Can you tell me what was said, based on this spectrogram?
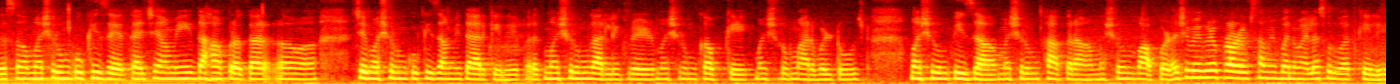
जसं मशरूम कुकीज आहेत त्याचे आम्ही दहा प्रकार चे मशरूम कुकीज आम्ही तयार केले. परत mushroom garlic bread mushroom cupcake mushroom marble toast mushroom pizza mushroom khakra mushroom papad असे वेगवेगळे प्रॉडक्ट्स आम्ही बनवायला सुरुवात केली.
